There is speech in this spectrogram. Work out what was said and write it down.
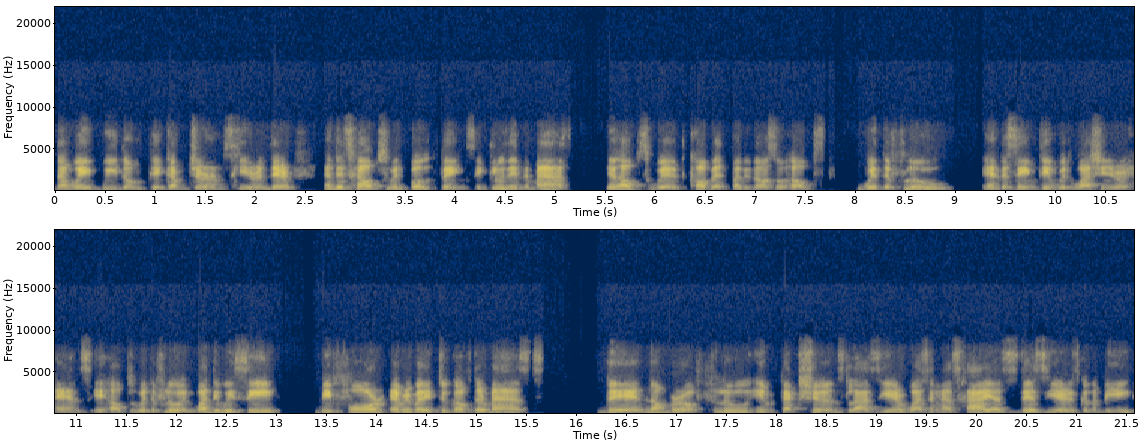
That way we don't pick up germs here and there. And this helps with both things, including the mask. It helps with COVID, but it also helps with the flu. And the same thing with washing your hands, it helps with the flu. And what did we see before everybody took off their masks? The number of flu infections last year wasn't as high as this year is going to be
